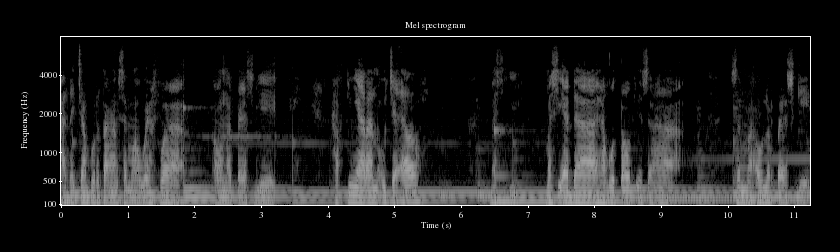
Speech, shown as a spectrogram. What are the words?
ada campur tangan sama UEFA owner PSG hak penyiaran UCL masih masih ada sangkut pautnya sama sama owner PSG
